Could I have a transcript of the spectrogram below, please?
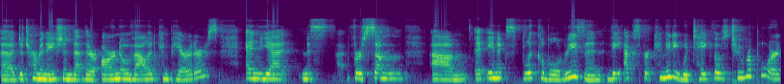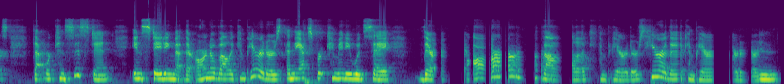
a, determination that there are no valid comparators and yet mis- for some um, inexplicable reason, the expert committee would take those two reports that were consistent in stating that there are no valid comparators, and the expert committee would say there are valid comparators. Here are the comparators. In,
